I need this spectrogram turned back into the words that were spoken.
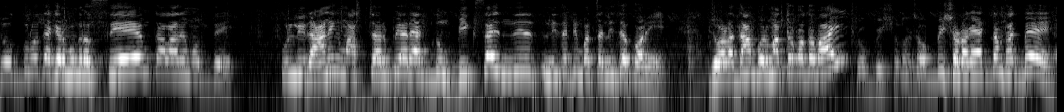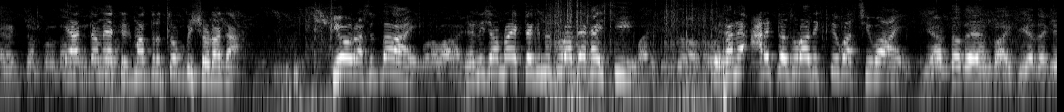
চোখগুলো দেখেন বন্ধুরা সেম কালারের মধ্যে। ফুললি রানিং মাস্টার পেয়ার একদম বিগ সাইজ নিজে ডিম বাচ্চা নিজে করে। জোড়াটার দাম পড়ে মাত্র কত ভাই? চব্বিশশো টাকা। চব্বিশশো টাকা একদম থাকবে? একদম এক মাত্র চব্বিশশো টাকা। কেউ রাশিদ ভাই। ডেনিশ আমরা একটা কিন্তু জোড়া দেখাইছি। জোড়া এখানে আরেকটা জোড়া দেখতে পাচ্ছি ভাই। গিয়ারটা দেন ভাই গিয়ার দেখলে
